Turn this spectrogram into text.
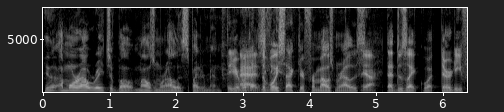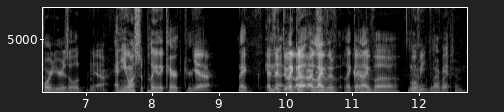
You know, I'm more outraged about Miles Morales, Spider Man. Did you hear about Ah, that? The kidding. voice actor for Miles Morales. Yeah, That dude's like what 30, 40 years old, yeah, and he wants to play the character. yeah. Like And in they a, do a like live a, a live like Yeah. a live uh, movie. live Yeah. action.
